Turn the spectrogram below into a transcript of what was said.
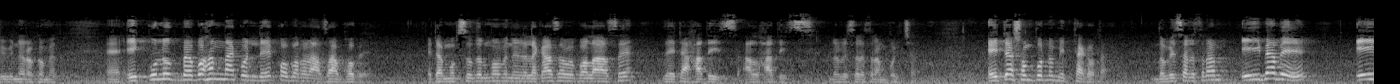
বিভিন্ন রকমের। এই কুলুক ব্যবহার না করলে কবরের আজাব হবে। এটা মুকসুদুল মোমিনের লেখা আছে বলা আছে যে এটা হাদিস আল হাদিস নবী সালাম বলছেন। এটা সম্পূর্ণ মিথ্যা কথা। নবী সালাম এইভাবে এই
